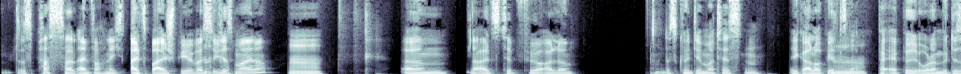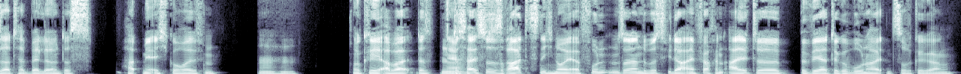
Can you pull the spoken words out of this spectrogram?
das passt halt einfach nicht. Als Beispiel, weißt du, wie ich das meine? Mhm. Ähm, als Tipp für alle. Das könnt ihr mal testen. Egal ob jetzt Mhm. per Apple oder mit dieser Tabelle. Das hat mir echt geholfen. Mhm. Okay, aber das, Ja. das heißt, das Rad ist nicht neu erfunden, sondern du bist wieder einfach in alte, bewährte Gewohnheiten zurückgegangen.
